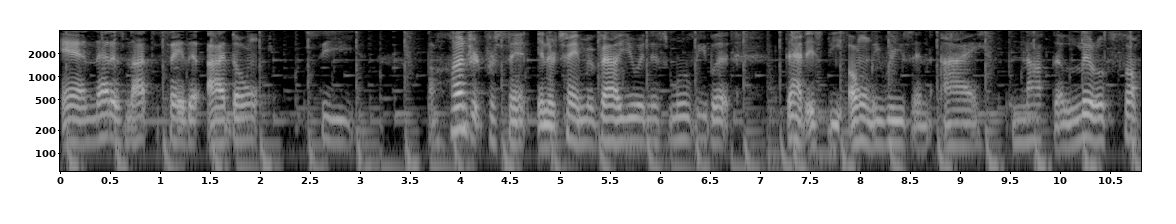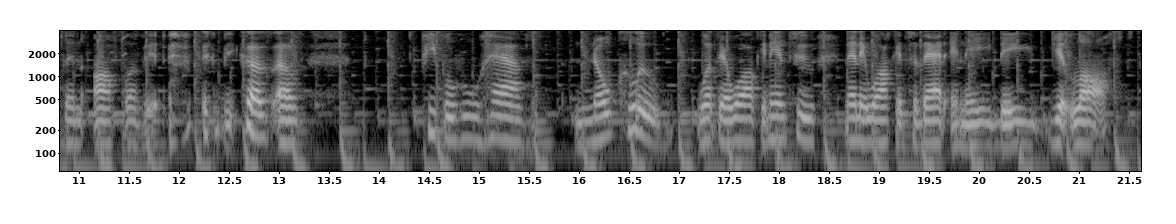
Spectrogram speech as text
And that is not to say that I don't see 100% entertainment value in this movie, but that is the only reason I knocked a little something off of it because of people who have no clue what they're walking into. Then they walk into that and they, they get lost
